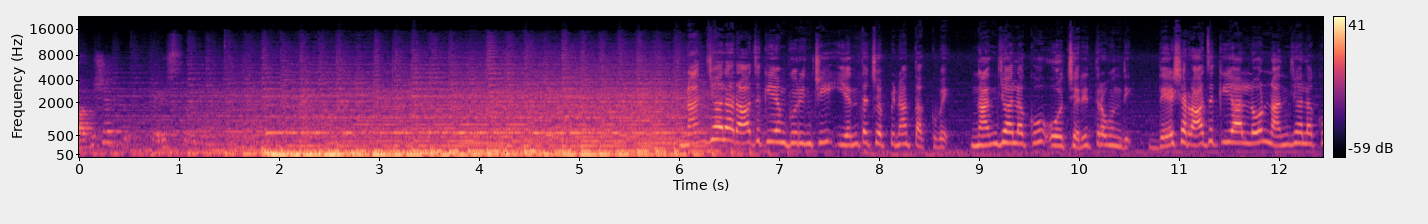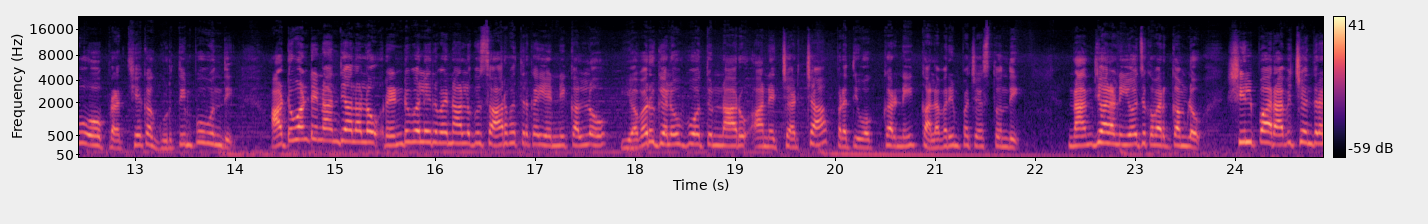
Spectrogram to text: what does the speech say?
భవిష్యత్తు తెలుస్తుంది. రాజకీయం గురించి ఎంత చెప్పినా తక్కువే. నంద్యాలకు ఓ చరిత్ర ఉంది. దేశ రాజకీయాల్లో నంద్యాలకు ఓ ప్రత్యేక గుర్తింపు ఉంది. అటువంటి నంద్యాలలో రెండు వేల ఇరవై నాలుగు సార్వత్రిక ఎన్నికల్లో ఎవరు గెలవబోతున్నారు అనే చర్చ ప్రతి ఒక్కరిని కలవరింపచేస్తుంది. నంద్యాల నియోజకవర్గంలో శిల్పా రవిచంద్ర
